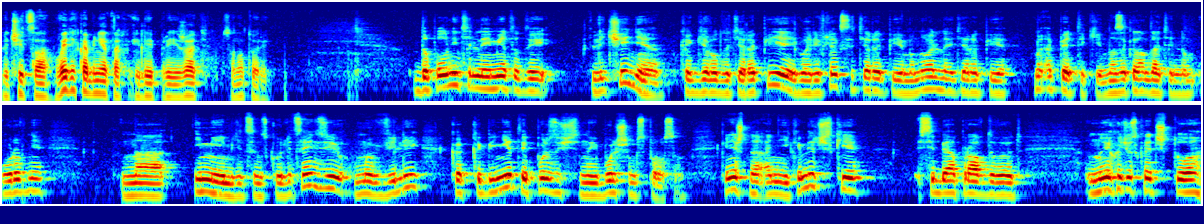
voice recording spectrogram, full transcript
Лечиться в этих кабинетах или приезжать в санаторий? Дополнительные методы лечения, как геродотерапия, иглорефлексотерапия, мануальная терапия, мы опять-таки на законодательном уровне, на, имея медицинскую лицензию, мы ввели как кабинеты, пользующиеся наибольшим спросом. Конечно, они и коммерческие себя оправдывают, но я хочу сказать, что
